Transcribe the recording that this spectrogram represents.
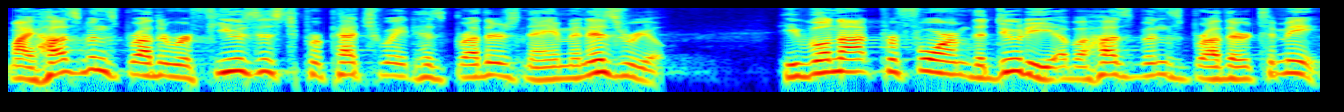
My husband's brother refuses to perpetuate his brother's name in Israel. He will not perform the duty of a husband's brother to me.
